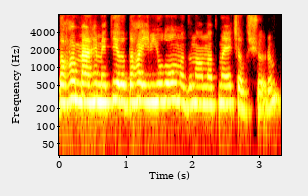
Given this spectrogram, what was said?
daha merhametli ya da daha iyi bir yolu olmadığını anlatmaya çalışıyorum.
